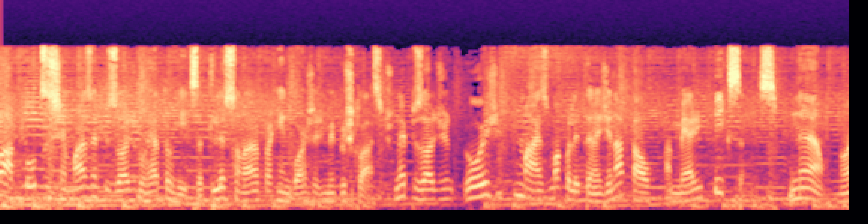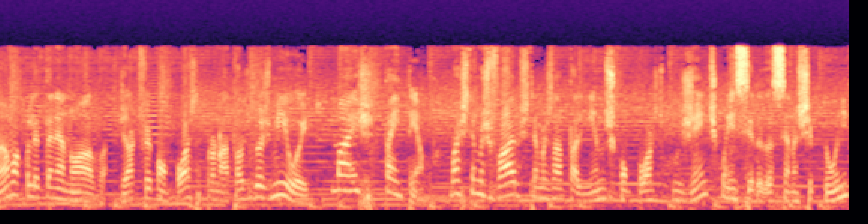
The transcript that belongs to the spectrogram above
Olá a todos, este é mais um episódio do Retro Hits, a trilha sonora para quem gosta de micros clássicos. No episódio de hoje, mais uma coletânea de Natal, a Mary Pixels. Não, não é uma coletânea nova, já que foi composta para o Natal de 2008, mas está em tempo. Mas temos vários temas natalinos compostos por gente conhecida da cena chiptune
